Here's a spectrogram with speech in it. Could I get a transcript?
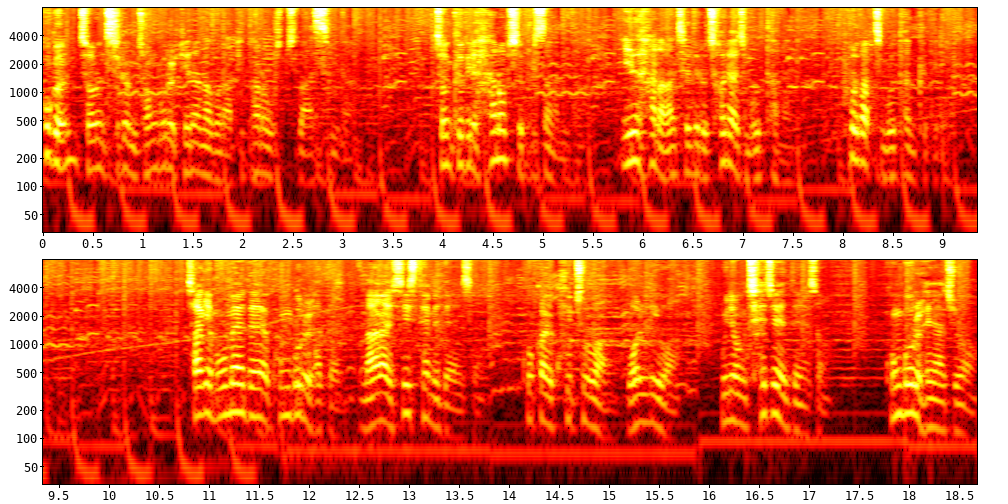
혹은 저는 지금 정부를 비난하거나 비판하고 싶지도 않습니다. 전 그들이 한없이 불쌍합니다. 일 하나 제대로 처리하지 못하는, 프로답지 못한 그들이. 자기 몸에 대해 공부를 하되 나라의 시스템에 대해서 국가의 구조와 원리와 운영 체제에 대해서 공부를 해야죠.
